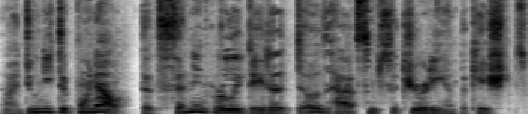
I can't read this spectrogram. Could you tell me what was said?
Now, I do need to point out that sending early data does have some security implications.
